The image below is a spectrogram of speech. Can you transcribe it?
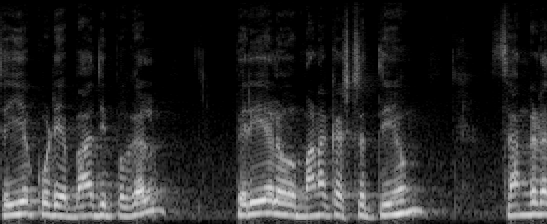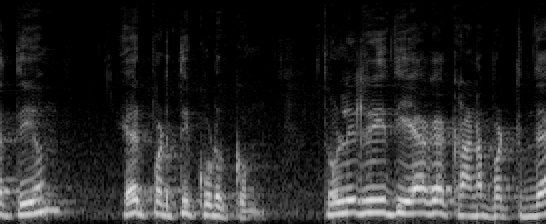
செய்யக்கூடிய பாதிப்புகள் பெரிய அளவு மன கஷ்டத்தையும் சங்கடத்தையும் ஏற்படுத்தி கொடுக்கும். தொழில் ரீதியாக காணப்பட்டிருந்த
